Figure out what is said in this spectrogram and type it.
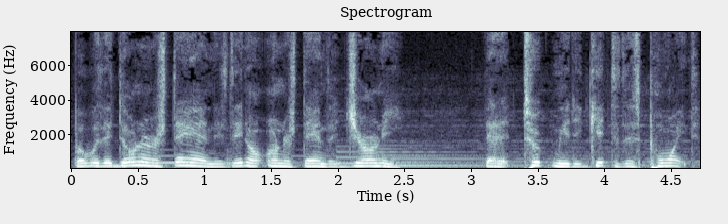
But what they don't understand is they don't understand the journey that it took me to get to this point.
